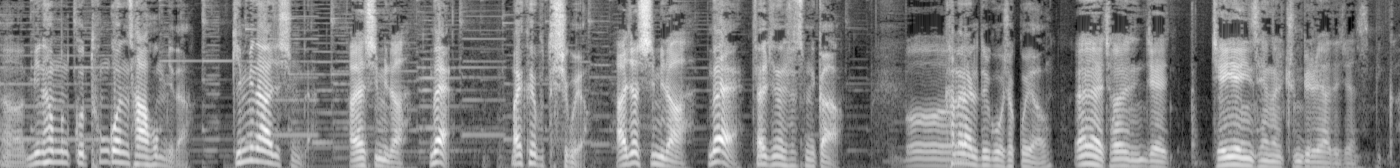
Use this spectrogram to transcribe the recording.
어, 민하문구 통권 4호입니다. 김민하 아저씨입니다. 아저씨입니다. 네. 마이크에 붙으시고요. 아저씨입니다. 네. 잘 지내셨습니까? 뭐 카메라를 들고 오셨고요. 네, 저는 이제 제2의 인생을 준비를 해야 되지 않습니까?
